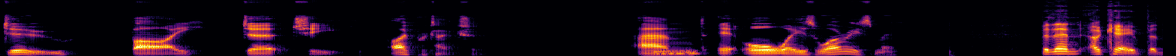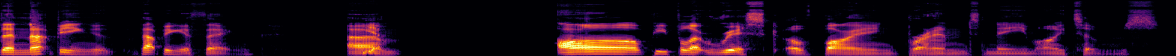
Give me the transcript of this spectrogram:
do buy dirt cheap eye protection, and Mm. it always worries me. But then, okay, but then that being a, that being a thing, um, are people at risk of buying brand name items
